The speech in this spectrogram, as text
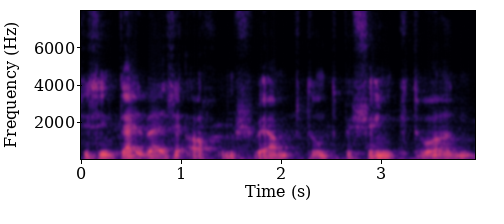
Sie sind teilweise auch umschwärmt und beschenkt worden.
